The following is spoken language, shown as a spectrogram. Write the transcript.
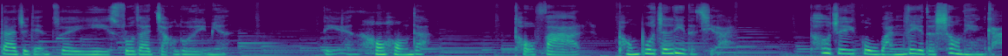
带着点醉意，缩在角落里面，脸红红的，头发蓬勃着立了起来，透着一股顽劣的少年感，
